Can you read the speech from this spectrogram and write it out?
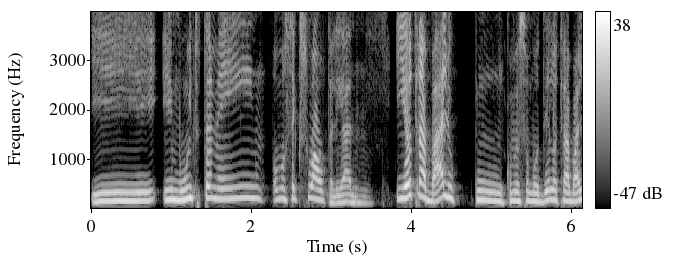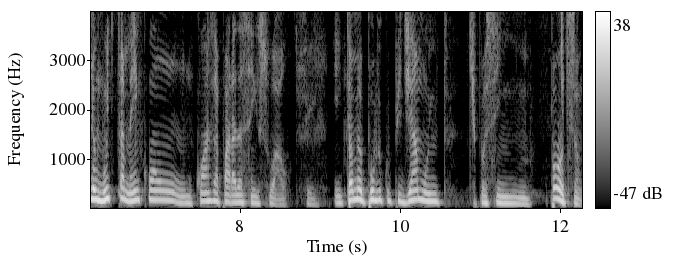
E, e muito também homossexual, tá ligado? Uhum. E eu trabalho com, como eu sou modelo, eu trabalho muito também com, com essa parada sensual. Sim. Então meu público pedia muito. Tipo assim, pô, Hudson,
